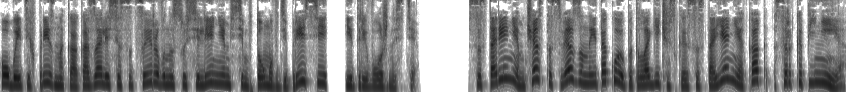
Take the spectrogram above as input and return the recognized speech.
Оба этих признака оказались ассоциированы с усилением симптомов депрессии и тревожности. Со старением часто связано и такое патологическое состояние, как саркопения,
